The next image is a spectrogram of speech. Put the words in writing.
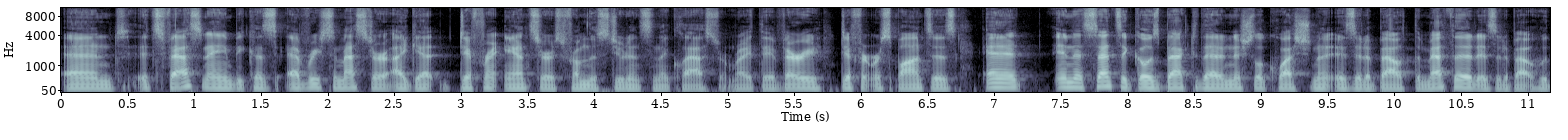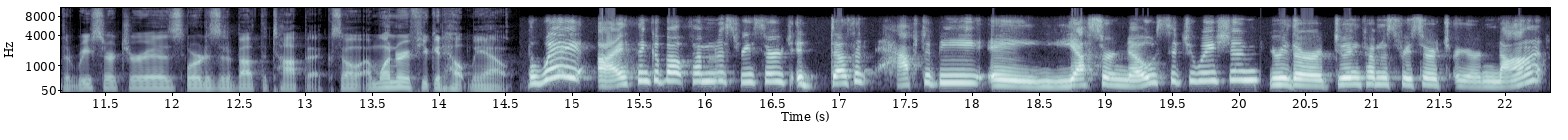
And it's fascinating because every semester I get different answers from the students in the classroom, right? They have very different responses. And it, in a sense, it goes back to that initial question is it about the method? Is it about who the researcher is? Or is it about the topic? So I'm wondering if you could help me out. The way I think about feminist research, it doesn't have to be a yes or no situation. You're either doing feminist research or you're not.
